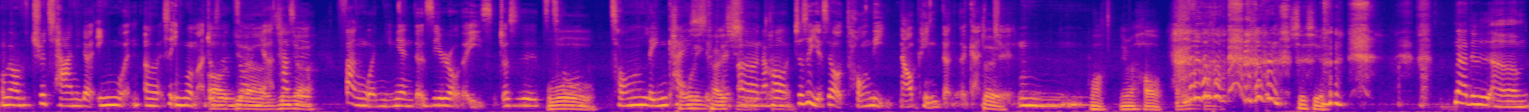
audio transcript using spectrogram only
我们有去查你的英文，呃，是英文嘛？就哦是 Zonia，、yeah，它是梵文里面的 zero 的意思，就是从、哦从零开从零始，开始呃，然后嗯。就是也是有同理，然后平等的感觉。对，嗯，哇，你们好，好 谢谢。那就是嗯，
